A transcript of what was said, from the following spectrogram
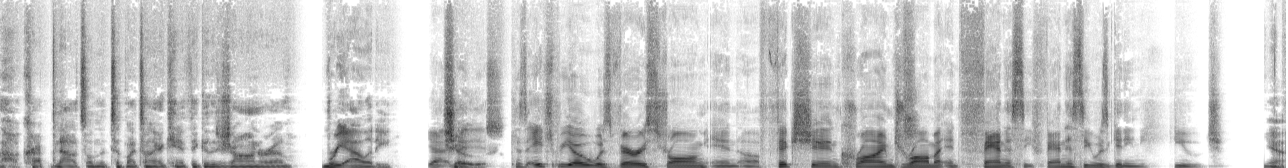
oh crap. Now it's on the tip of my tongue. I can't think of the genre. Reality yeah shows. because hbo was very strong in uh, fiction crime drama and fantasy. Fantasy was getting huge. Yeah.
